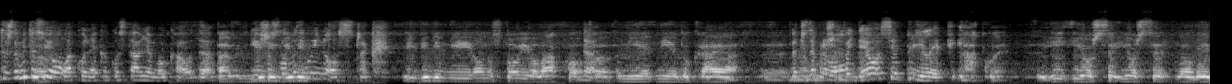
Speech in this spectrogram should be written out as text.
To što mi to svi olako nekako stavljamo kao da Pa, još vidim- oslobodimo vidim- i nos čak. I vidim i ono stoji ovako, Da. a, nije, nije do kraja e, Znači zapravo ovaj deo se prilepi. Tako je. I, i još se, još se ovaj, e,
